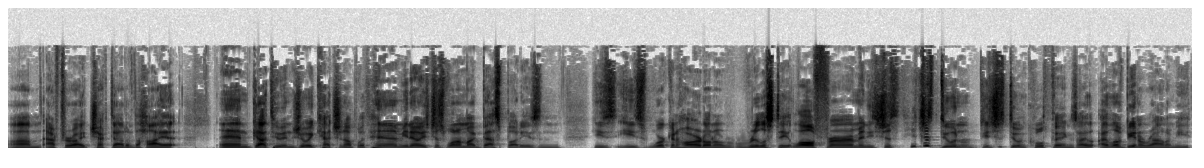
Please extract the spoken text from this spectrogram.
um, after I checked out of the Hyatt and got to enjoy catching up with him. You know, he's just one of my best buddies, and he's he's working hard on a real estate law firm, and he's just he's just doing he's just doing cool things. I, I love being around him. He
